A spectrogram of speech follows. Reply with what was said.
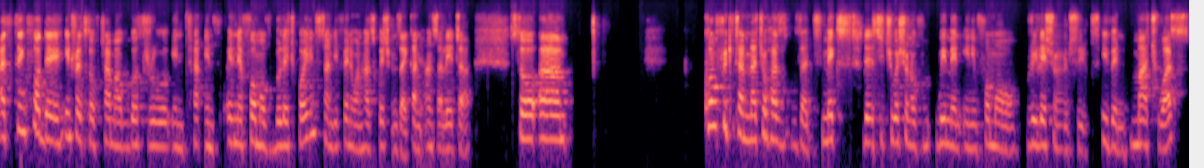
I think for the interest of time, I'll go through in, in, in a form of bullet points, and if anyone has questions, I can answer later. So um, conflict and natural hazards that makes the situation of women in informal relationships even much worse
